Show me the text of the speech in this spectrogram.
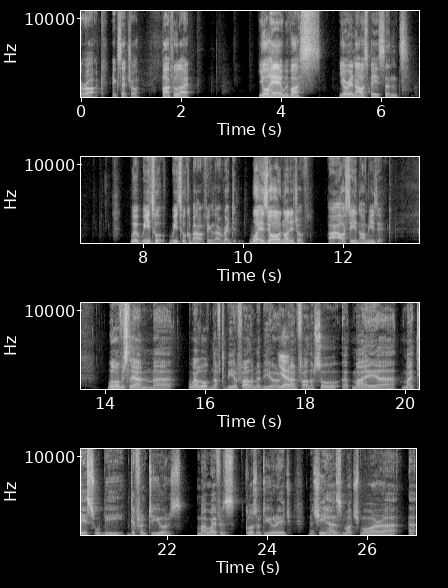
Iraq, etc. But I feel like you're here with us. You're in our space, and we we talk we talk about things like what is your knowledge of our scene, our music? Well, obviously, I'm uh, well old enough to be your father, maybe your Yeah. grandfather. So uh, my uh, my tastes will be different to yours. My wife is closer to your age, and she has much more uh, uh,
